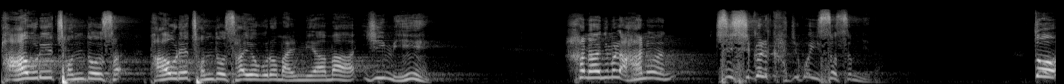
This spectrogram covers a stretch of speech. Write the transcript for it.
바울의 전도 바울의 전도 사역으로 말미암아 이미 하나님을 아는 지식을 가지고 있었습니다. 또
